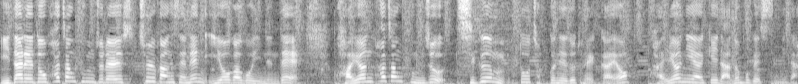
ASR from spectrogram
이달에도 화장품주의 수출 강세는 이어가고 있는데 과연 화장품주 지금 또 접근해도 될까요? 관련 이야기 나눠보겠습니다.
